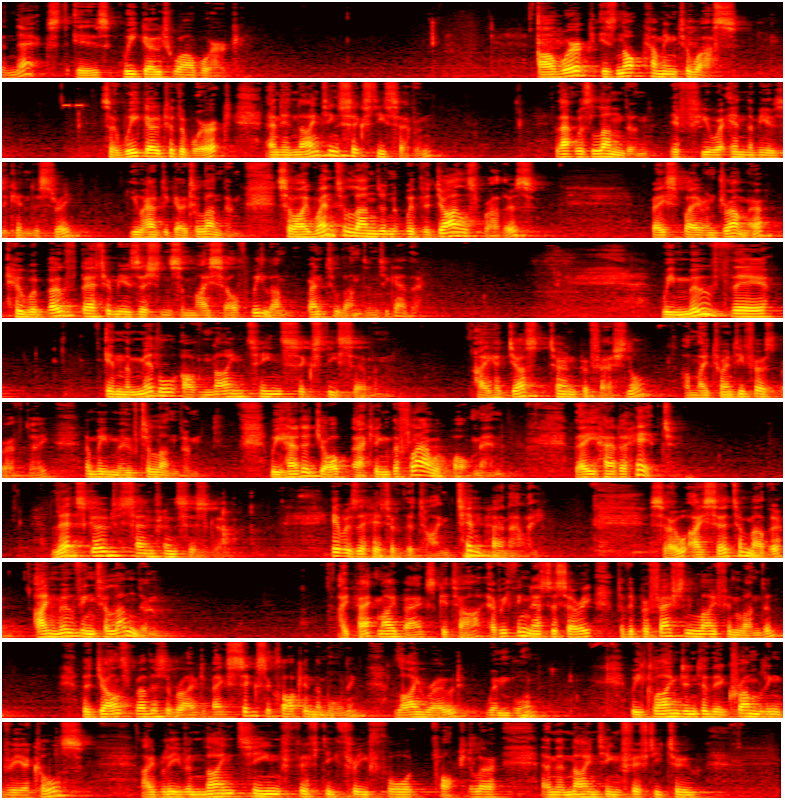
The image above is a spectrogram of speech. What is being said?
The next is we go to our work. Our work is not coming to us. So we go to the work, and in 1967, that was London. If you were in the music industry, you had to go to London. So I went to London with the Giles brothers, bass player and drummer, who were both better musicians than myself. We went to London together. We moved there in the middle of 1967. I had just turned professional on my 21st birthday, and we moved to London. We had a job backing the Flower Pot Men. They had a hit. Let's go to San Francisco. It was a hit of the time, Tin Pan Alley. So I said to mother, I'm moving to London. I packed my bags, guitar, everything necessary for the professional life in London. The Giles brothers arrived about six o'clock in the morning, Lye Road, Wimborne. We climbed into their crumbling vehicles, I believe a 1953 Ford Popular and a 1952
